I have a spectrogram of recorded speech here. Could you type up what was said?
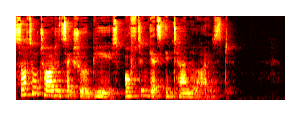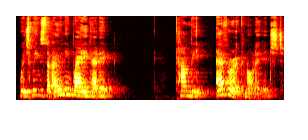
Subtle childhood sexual abuse often gets internalized, which means the only way that it can be ever acknowledged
